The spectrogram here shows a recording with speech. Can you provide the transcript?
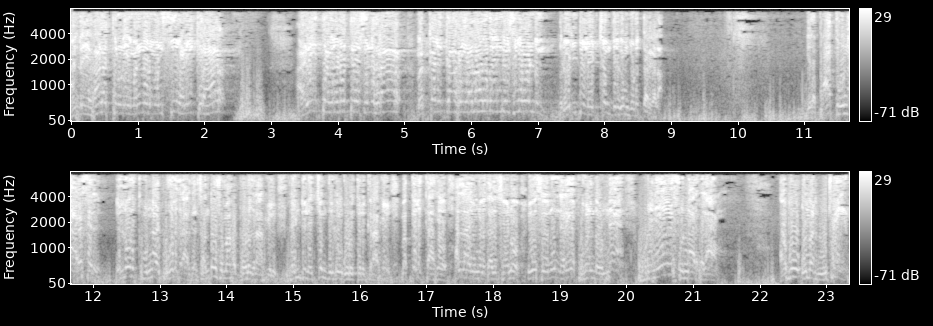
அன்றைய காலத்தினுடைய மன்னர் மன்சூர் அழைக்கிறார். அழைத்து அவரிடத்தில் சொல்லுகிறார் மக்களுக்காக ஏதாவது நீங்கள் செய்ய வேண்டும். ரெண்டு லட்சம் திருகம் கொடுத்தார்களா. இத பார்த்த உடனே அரசர் எல்லோருக்கும் முன்னால் புகழ்கிறார்கள் சந்தோஷமாக போடுகிறார்கள் ரெண்டு லட்சம் திருகம் கொடுத்திருக்கிறார்கள். மக்களுக்காக அல்லாஹ் இவங்களுக்கு அது செய்யணும் இது செய்யணும் நிறைய புகழ்ந்த உடனே உடனே சொன்னார்களாம். அபு உமர் நுஜைர்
